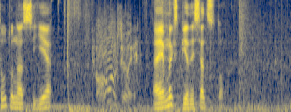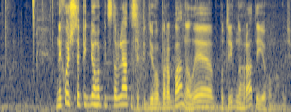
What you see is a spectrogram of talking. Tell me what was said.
Тут у нас є AMX 50-100. Не хочеться під нього підставлятися, під його барабан, але потрібно грати його, мабуть.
